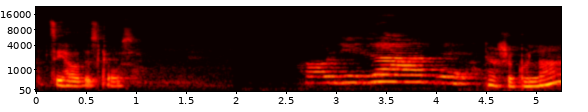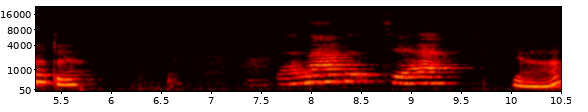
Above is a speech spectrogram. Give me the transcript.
let's see how this goes. Schokolade. Ja, Schokolade. Schokolade. Tja. Ja.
